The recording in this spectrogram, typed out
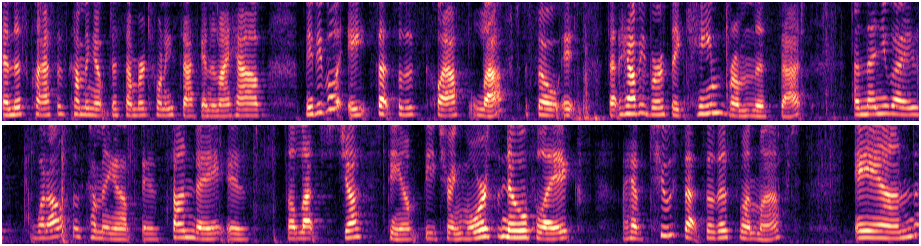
And this class is coming up December 22nd, and I have maybe about eight sets of this class left. So it that happy birthday came from this set. And then you guys, what else is coming up is Sunday is the Let's Just stamp featuring more snowflakes. I have two sets of this one left. And,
